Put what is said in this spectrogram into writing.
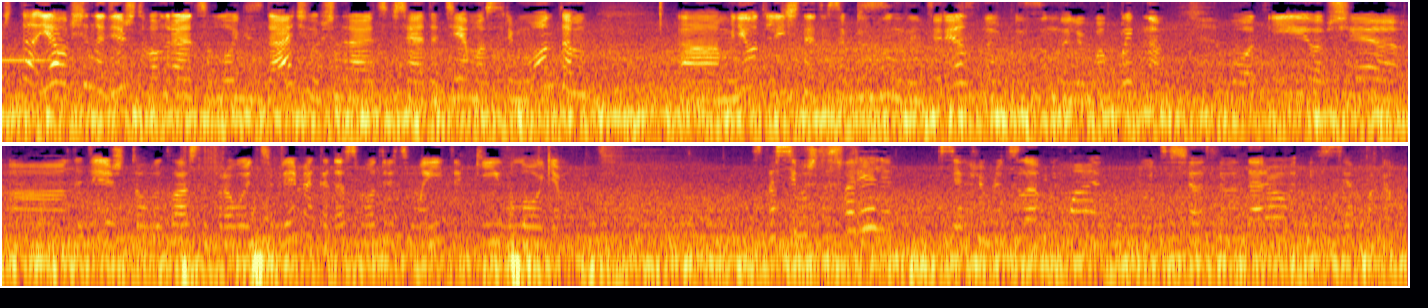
Потому что я вообще надеюсь, что вам нравятся влоги с дачи, вообще нравится вся эта тема с ремонтом. А, Мне вот лично это все безумно интересно, безумно любопытно. Вот. И вообще а, надеюсь, что вы классно проводите время, когда смотрите мои такие влоги. Спасибо, что смотрели. Всех люблю, целую, обнимаю. Будьте счастливы, здоровы и всем пока.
